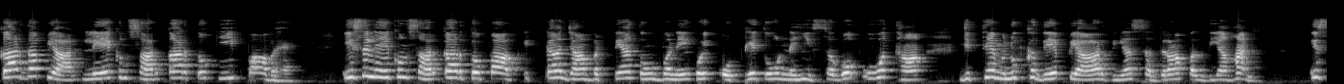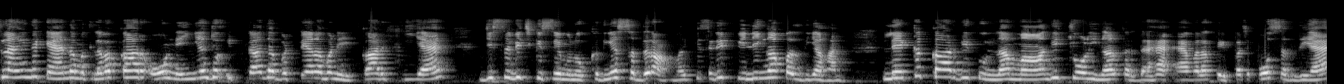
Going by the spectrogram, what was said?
ਘਰ ਦਾ ਪਿਆਰ ਲੇਖ ਅਨੁਸਾਰ ਘਰ ਤੋਂ ਕੀ ਭਾਵ ਹੈ? ਇਸ ਲੇਖ ਅਨੁਸਾਰ ਘਰ ਤੋਂ ਭਾਵ ਇੱਟਾਂ ਜਾਂ ਬੱਟਿਆਂ ਤੋਂ ਬਣੇ ਕੋਈ ਕੋਠੇ ਤੋਂ ਨਹੀਂ, ਸਗੋਂ ਉਹ ਥਾਂ ਜਿੱਥੇ ਮਨੁੱਖ ਦੇ ਪਿਆਰ ਦੀਆਂ ਸਦਰਾਂ ਪਲਦੀਆਂ ਹਨ। ਇਸ ਲਾਈਨ ਦੇ ਕਹਿਣ ਦਾ ਮਤਲਬ ਹੈ ਘਰ ਉਹ ਨਹੀਂ ਹੈ ਜੋ ਇੱਟਾਂ ਜਾਂ ਬੱਟਿਆਂ ਨਾਲ ਬਣੇ। ਘਰ ਕੀ ਹੈ ਜਿਸ ਵਿੱਚ ਕਿਸੇ ਮਨੁੱਖ ਦੀਆਂ ਸਦਰਾਂ ਮਤਲਬ ਕਿਸੇ ਦੀ ਫੀਲਿੰਗਾਂ ਪਲਦੀਆਂ ਹਨ। ਲੇਖਕ ਘਰ ਦੀ ਤੁਲਨਾ ਮਾਂ ਦੀ ਝੋਲੀ ਨਾਲ ਕਰਦਾ ਹੈ। ਇਹ ਵਾਲਾ ਪੇਪਰ 'ਚ ਪੁੱਛ ਸਕਦੇ ਹੈ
